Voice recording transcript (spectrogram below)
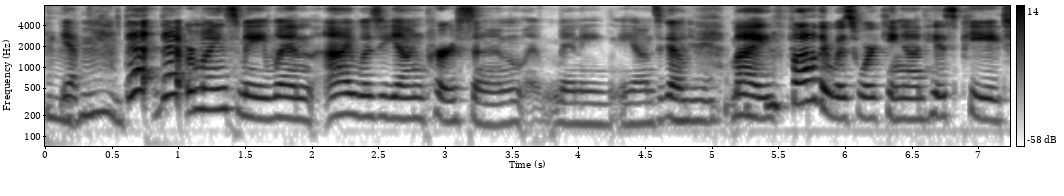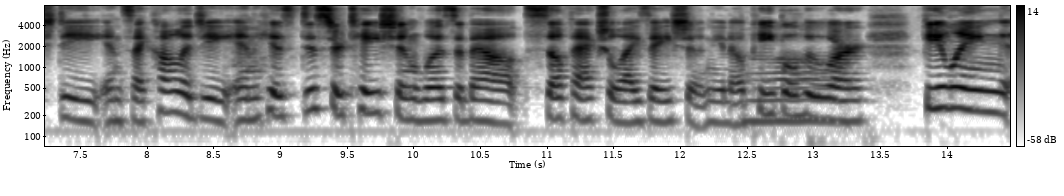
Yeah, mm-hmm. that that reminds me when I was a young person many eons ago. My father was working on his PhD in psychology, and his dissertation was about self-actualization. You know, people who oh. are feeling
